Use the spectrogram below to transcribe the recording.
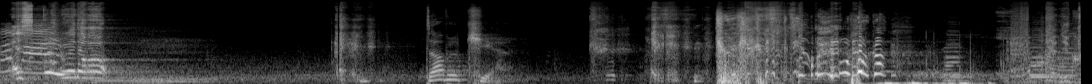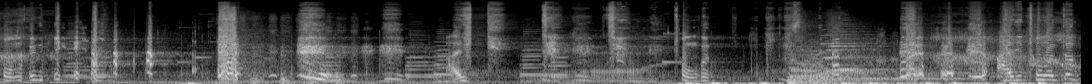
아이씨 왜 나가. 더블 킬 아니 동훈이. 아니 동훈 아니 동훈 좀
